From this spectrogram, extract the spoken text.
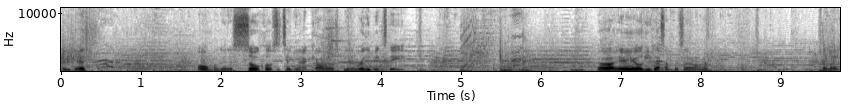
Are you dead? Oh my goodness, so close to taking that. Kairos being a really big state. Oh, there you go. He got some percent on her. So like,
